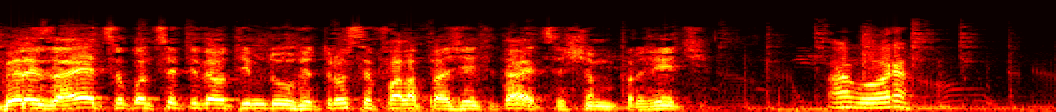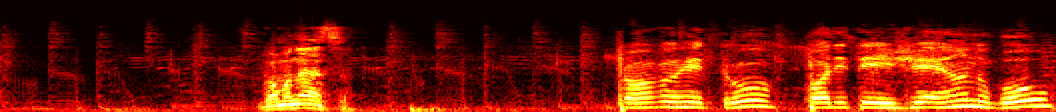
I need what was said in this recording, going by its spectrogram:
Beleza, Edson, quando você tiver o time do Retro, você fala pra gente, tá? Edson, você chama pra gente? Agora. Vamos nessa. Provável Retro pode ter Jean no gol,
